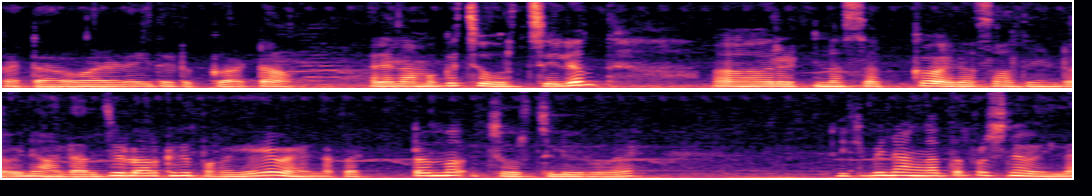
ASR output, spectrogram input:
കറ്റാർവാഴയുടെ ഇതെടുക്കുക കേട്ടോ. അല്ലെങ്കിൽ നമുക്ക് ചൊറിച്ചിലും റെഡ്നെസ് ഒക്കെ വരാൻ സാധ്യതയുണ്ട്. പിന്നെ അലർജി ഉള്ളവർക്ക് ഇനി പറയേ വേണ്ട. പെട്ടെന്ന് ചൊറിച്ചിൽ വരുവേ. എനിക്ക് പിന്നെ അങ്ങനത്തെ പ്രശ്നമില്ല.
